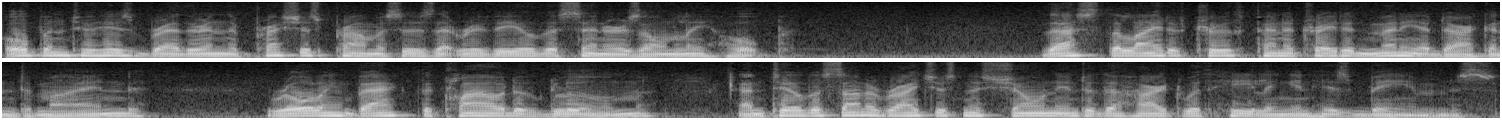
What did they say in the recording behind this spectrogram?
open to his brethren the precious promises that reveal the sinner's only hope. Thus the light of truth penetrated many a darkened mind, rolling back the cloud of gloom until the Sun of Righteousness shone into the heart with healing in his beams.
